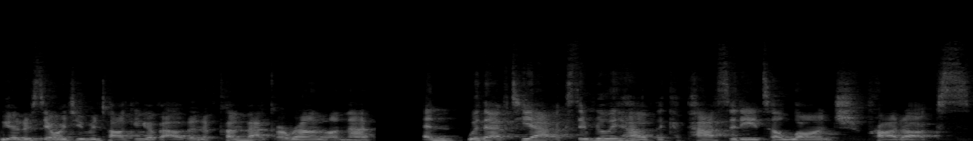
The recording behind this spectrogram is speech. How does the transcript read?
we understand what you've been talking about and have come back around on that. And with FTX, they really have the capacity to launch products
